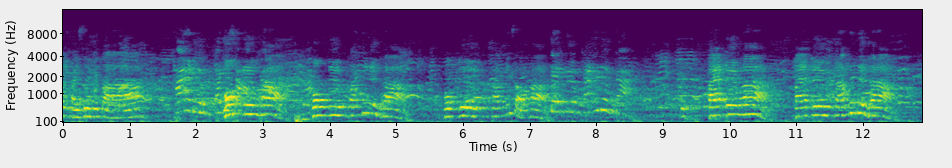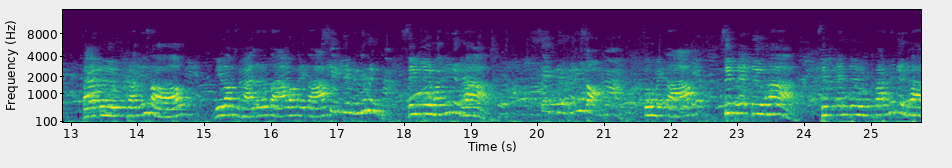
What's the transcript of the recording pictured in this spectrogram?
มีใครสู้ไหมจ๊ะห้าดื่มครั้งหที่กสามดื่มค่ะค่ะหกดื่มครั้งที่หนึ่งค่ะหกดื่มครั้งที่สองค่ะเจ็ดดื่มครั้งที่หนึ่งค่ะแปดดื่มค่ะแปดดื่มครั้งที่หนึ่งค่ะแปดดื่มครั้งที่สองนี่รอบสุดท้ายแล้วนะจ๊ะว่าไงจ๊ะสิบดื่มครั้งที่หนึ่งค่ะสิบดื่มครั้งที่หนึ่งค่ะ สิบดื่มครั้งที่สองค่ะ สู้ไหมจ๊ะสิบเอ็ดดื่มค่ะสิบเอ็ดดื่มครั้งที่หนึ่งค่ะ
